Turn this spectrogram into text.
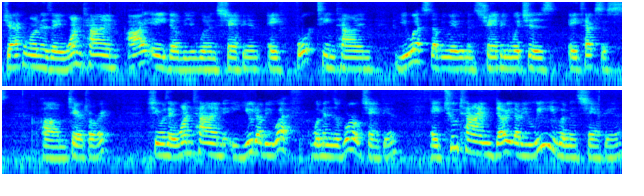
Jacqueline is a one-time IAW Women's Champion, a 14-time USWA Women's Champion, which is a Texas um, territory. She was a one-time UWF Women's World Champion, a two-time WWE Women's Champion,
